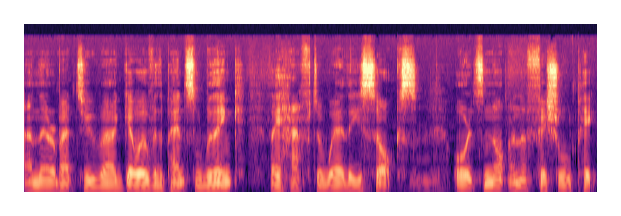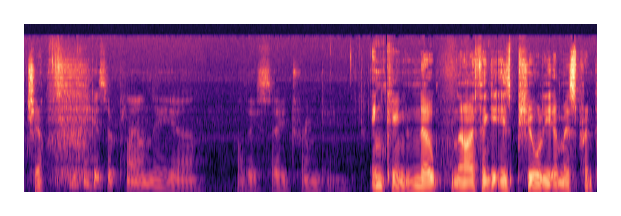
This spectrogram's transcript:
and they're about to uh, go over the pencil with ink, they have to wear these socks, or it's not an official picture. Do you think it's a play on the, uh, how they say, drinking? Inking? No, no, I think it is purely a misprint.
